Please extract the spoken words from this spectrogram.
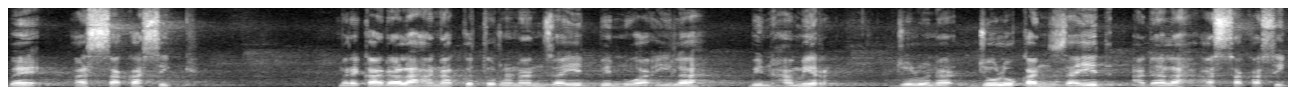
B. As-Sakasik Mereka adalah anak keturunan Zaid bin Wa'ilah bin Hamir. Julukan Zaid adalah As-Sakasik.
